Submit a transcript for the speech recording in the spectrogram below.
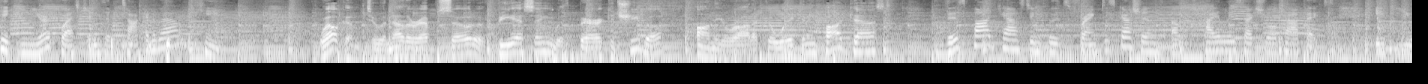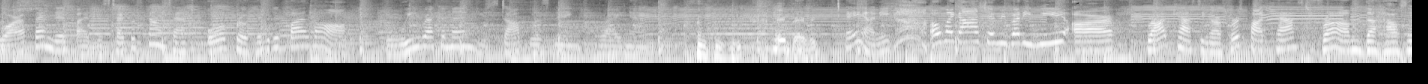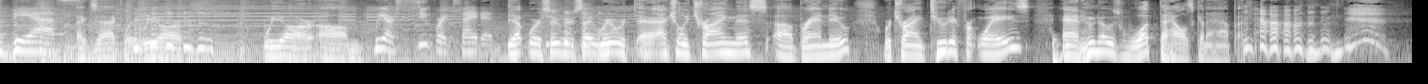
taking your questions and talking about kink. Welcome to another episode of BSing with Barrick and Sheba on the Erotic Awakening podcast. This podcast includes frank discussions of highly sexual topics. If you are offended by this type of content or prohibited by law, we recommend you stop listening right now. hey, baby. Hey, honey. Oh my gosh, everybody, we are broadcasting our first podcast from the House of BS. Exactly. We are. we are. Um, We are super excited. yep, we're super excited. We were actually trying this uh, brand new. We're trying two different ways, and who knows what the hell is going to happen.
